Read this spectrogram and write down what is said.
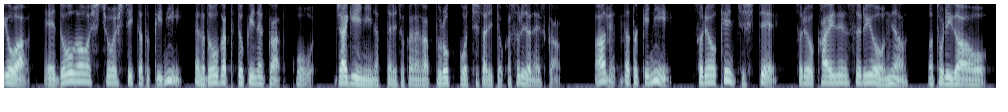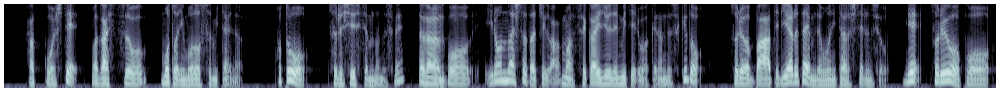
要は、えー、動画を視聴していったときに、なんか動画って時になんかこう、ジャギーになったりとか、なんかブロック落ちたりとかするじゃないですか。ああなった時に、それを検知して、それを改善するような、まあ、トリガーを発行して、まあ、画質を元に戻すみたいなことをするシステムなんですね。だからこう、うん、いろんな人たちが、まあ、世界中で見てるわけなんですけど、それをバーってリアルタイムでモニターしてるんですよ。で、それをこう、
